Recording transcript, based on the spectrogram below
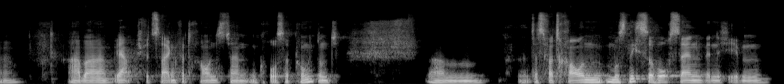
Ja. Aber ja, ich würde sagen, Vertrauen ist dann ein großer Punkt und ähm, das Vertrauen muss nicht so hoch sein, wenn ich eben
